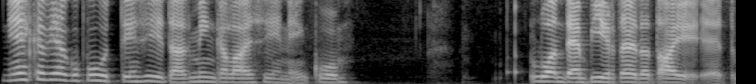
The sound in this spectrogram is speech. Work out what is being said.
Niin ehkä vielä kun puhuttiin siitä, että minkälaisia niin kuin, luonteenpiirteitä tai et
